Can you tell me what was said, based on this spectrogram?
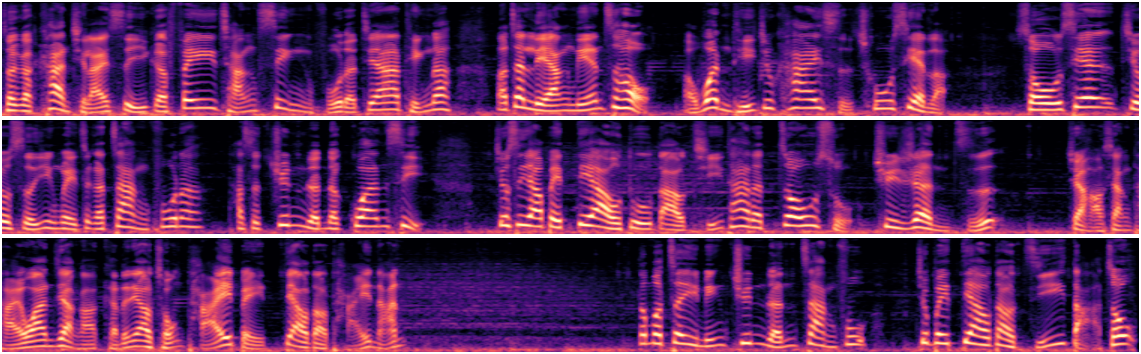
这个看起来是一个非常幸福的家庭呢啊，在两年之后啊，问题就开始出现了。首先就是因为这个丈夫呢，他是军人的关系，就是要被调度到其他的州属去任职，就好像台湾这样啊，可能要从台北调到台南。那么这一名军人丈夫就被调到吉打州，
